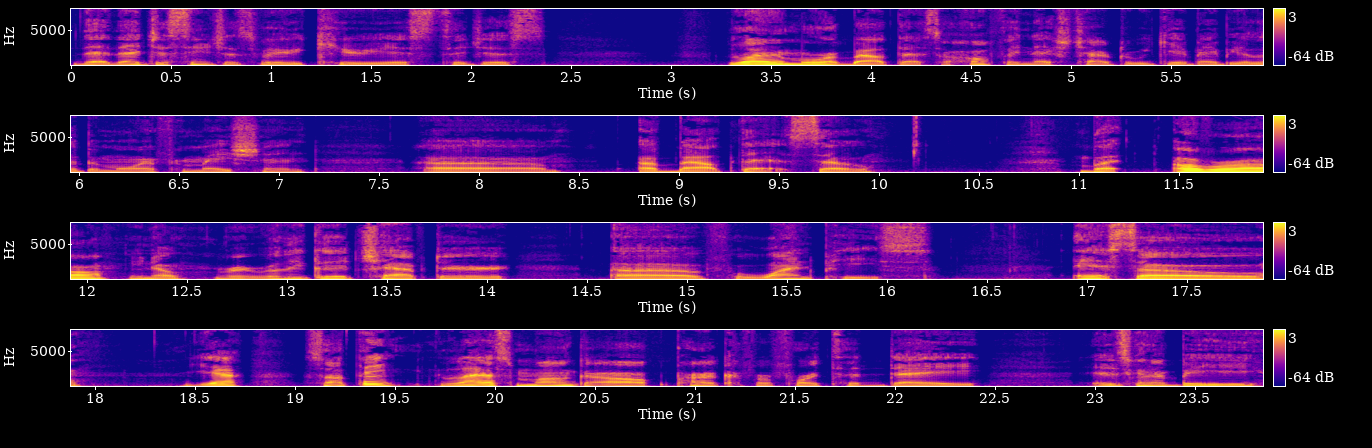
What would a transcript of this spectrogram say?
that that just seems just very curious to just learn more about that. So hopefully next chapter we get maybe a little bit more information um, about that. So, but overall, you know, re- really good chapter of One Piece. And so, yeah. So I think last manga I'll probably cover for today is going to be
